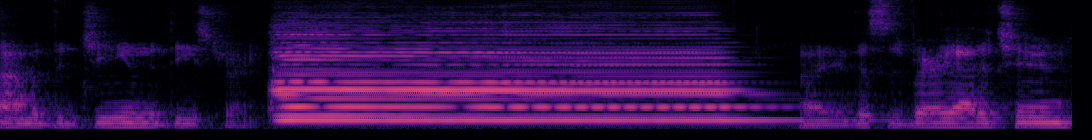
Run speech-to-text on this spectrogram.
time with the G and the D string. Right, this is very out of tune.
